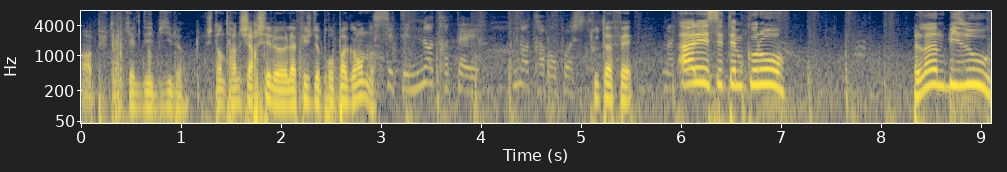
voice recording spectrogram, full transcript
Oh putain, quel débile. J'étais en train de chercher le- la fiche de propagande. C'était notre terre, notre avant-poste. Tout à fait. Allez, c'était Mkolo. Plein de bisous.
